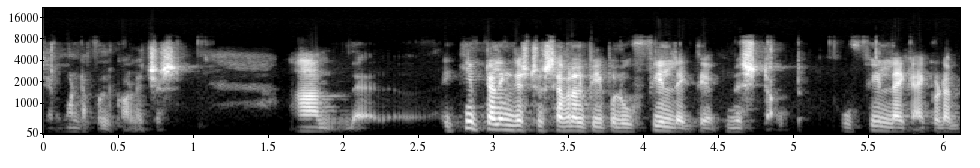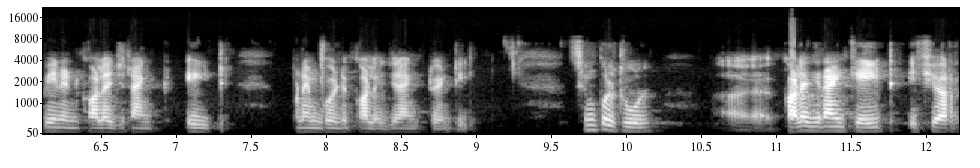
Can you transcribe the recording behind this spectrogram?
they're wonderful colleges. Um, I keep telling this to several people who feel like they've missed out, who feel like I could have been in college rank 8, but I'm going to college rank 20. Simple rule, uh, college rank 8, if you're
